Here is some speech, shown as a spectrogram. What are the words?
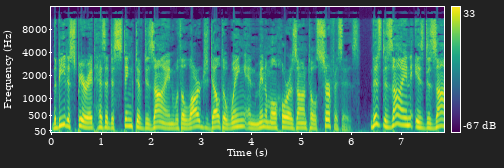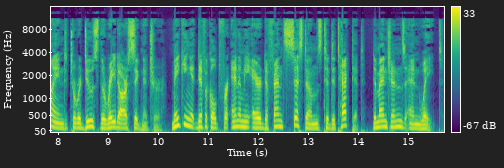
The B-2 Spirit has a distinctive design with a large delta wing and minimal horizontal surfaces. This design is designed to reduce the radar signature, making it difficult for enemy air defense systems to detect it, dimensions and weight.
